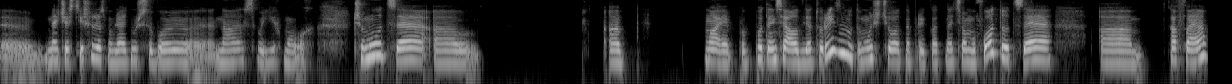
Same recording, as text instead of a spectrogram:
е, найчастіше розмовляють між собою е, на своїх мовах. Чому це а, а, має потенціал для туризму? Тому що, от, наприклад, на цьому фото це а, кафе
